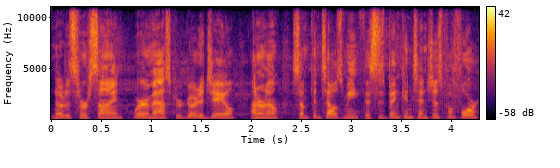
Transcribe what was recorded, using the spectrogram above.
Notice her sign, wear a mask or go to jail. I don't know. Something tells me this has been contentious before.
